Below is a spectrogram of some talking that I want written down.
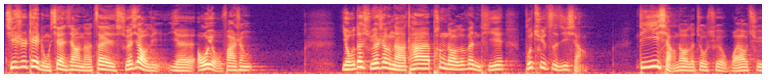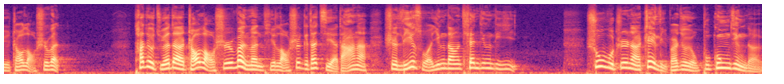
其实这种现象呢，在学校里也偶有发生。有的学生呢，他碰到了问题，不去自己想，第一想到的就去我要去找老师问。他就觉得找老师问问题，老师给他解答呢，是理所应当、天经地义。殊不知呢，这里边就有不恭敬的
